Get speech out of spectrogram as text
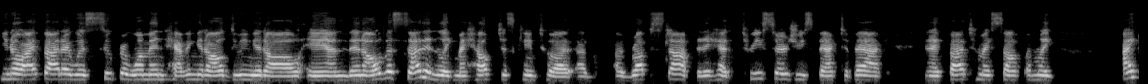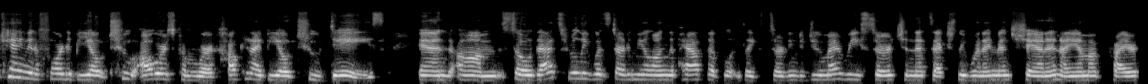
you know, I thought I was superwoman, having it all, doing it all. And then all of a sudden, like my health just came to a, a, a rough stop. And I had three surgeries back to back. And I thought to myself, I'm like, I can't even afford to be out two hours from work. How can I be out two days? And um, so that's really what started me along the path of like starting to do my research. And that's actually when I met Shannon. I am a prior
